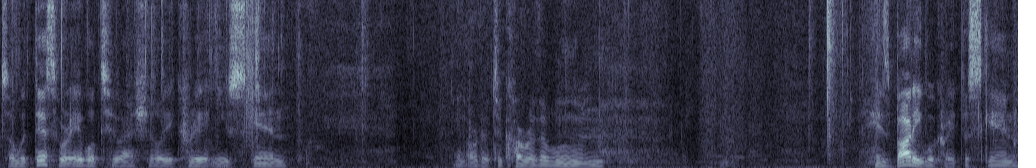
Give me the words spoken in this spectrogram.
So with this, we're able to actually create new skin in order to cover the wound. His body will create the skin.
